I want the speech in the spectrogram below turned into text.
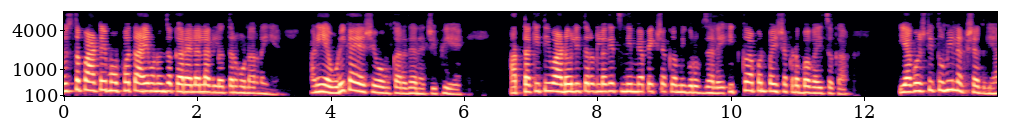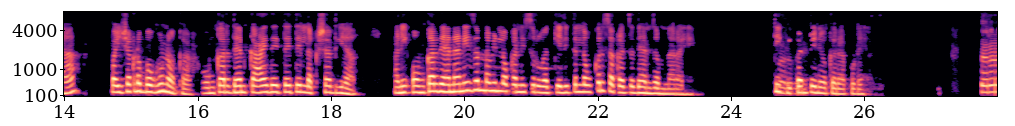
नुसतं पहाटे मोफत आहे म्हणून जर करायला लागलं तर होणार नाहीये. आणि एवढी काय अशी ओंकार ध्यानाची फी आहे. आता किती वाढवली तर लगेच निम्म्यापेक्षा कमी ग्रुप झाले. इतकं आपण पैशाकडे बघायचं का? या गोष्टी तुम्ही लक्षात घ्या. पैशाकडे बघू नका. ओंकार ध्यान काय देतंय ते लक्षात घ्या. आणि ओंकार ध्यानाने जर नवीन लोकांनी सुरुवात केली तर लवकर सकाळचं ध्यान जमणार आहे. ठीक आहे, बरोबर. कंटिन्यू करा पुढे. तर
